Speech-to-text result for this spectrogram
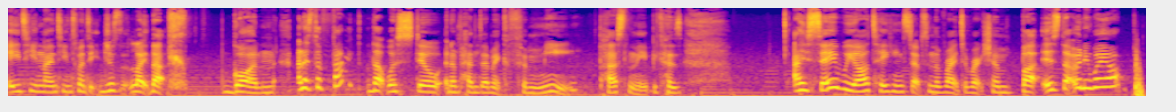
18, 19, 20, just like that, gone. And it's the fact that we're still in a pandemic for me personally, because I say we are taking steps in the right direction, but is the only way up?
